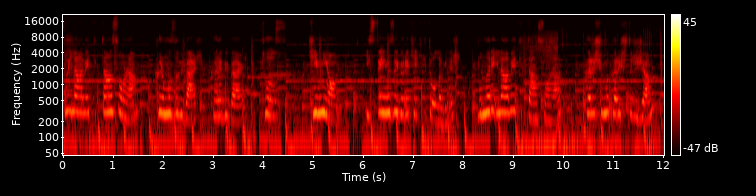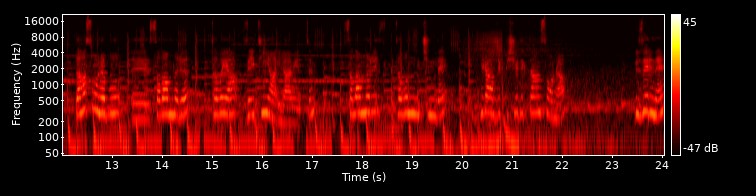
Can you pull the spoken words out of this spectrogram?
Su ilave ettikten sonra kırmızı biber, karabiber, tuz, kimyon, isteğinize göre kekik de olabilir. Bunları ilave ettikten sonra karışımı karıştıracağım. Daha sonra bu e, salamları tavaya zeytinyağı ilave ettim. Salamları tavanın içinde birazcık pişirdikten sonra üzerine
